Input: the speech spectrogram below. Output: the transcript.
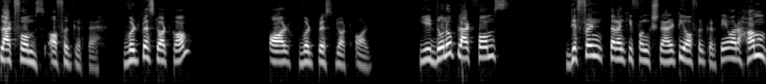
प्लेटफॉर्म्स ऑफ़र करता है वर्डप्रेस.com और वर्डप्रेस.org ये दोनों प्लेटफॉर्म्स डिफरेंट तरह की फंक्शनैलिटी ऑफ़र करते हैं और हम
